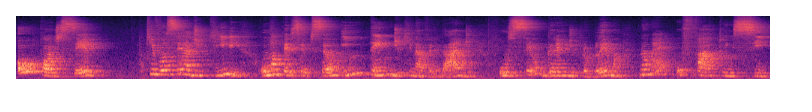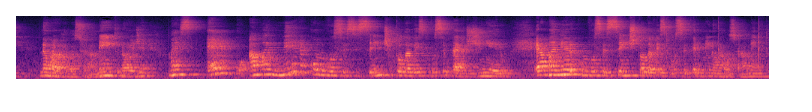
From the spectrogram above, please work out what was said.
Ou pode ser que você adquire uma percepção e entende que, na verdade, o seu grande problema não é o fato em si, não é o relacionamento, não é dinheiro, mas é a maneira como você se sente toda vez que você perde dinheiro, é a maneira como você se sente toda vez que você termina um relacionamento,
